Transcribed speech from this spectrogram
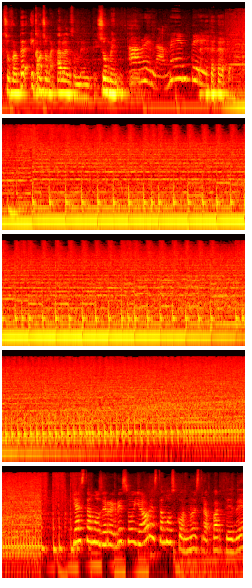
su frontera y consuman Abran su mente. su mente. Abre la mente. estamos de regreso y ahora estamos con nuestra parte de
